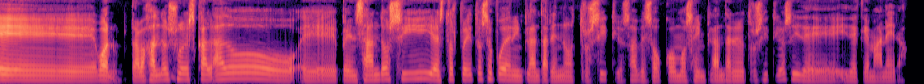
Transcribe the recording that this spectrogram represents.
Eh, bueno, trabajando en su escalado, eh, pensando si estos proyectos se pueden implantar en otros sitios, ¿sabes? O cómo se implantan en otros sitios y de, y de qué manera.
